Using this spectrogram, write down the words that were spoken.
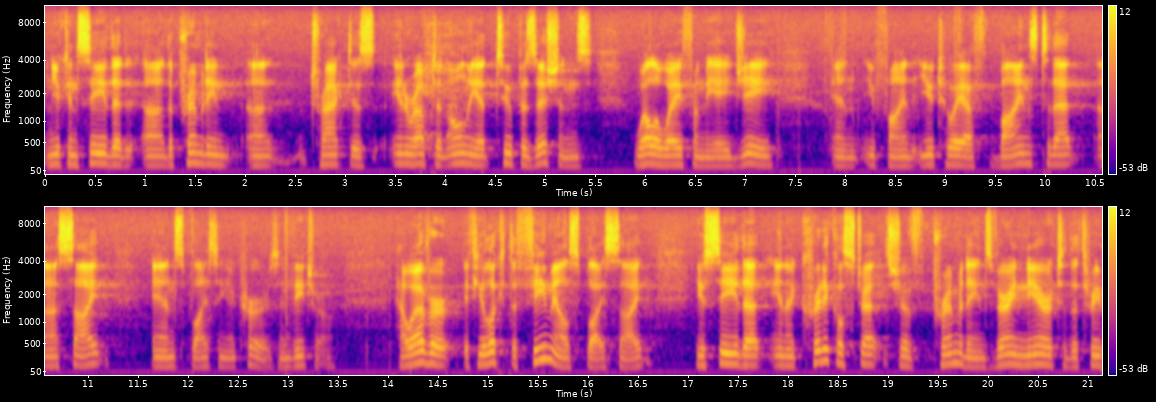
And you can see that uh, the pyrimidine uh, tract is interrupted only at two positions, well away from the AG and you find that U2AF binds to that uh, site and splicing occurs in vitro. However, if you look at the female splice site, you see that in a critical stretch of pyrimidines very near to the 3'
